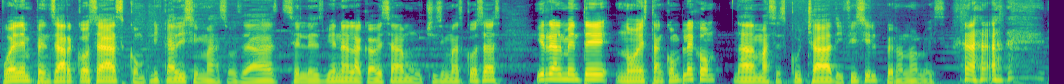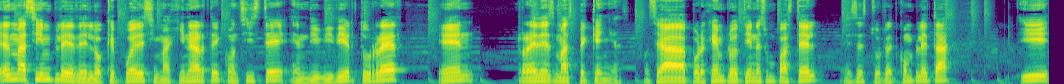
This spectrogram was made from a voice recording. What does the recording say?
pueden pensar cosas complicadísimas, o sea, se les viene a la cabeza muchísimas cosas y realmente no es tan complejo, nada más escucha difícil, pero no lo es. es más simple de lo que puedes imaginarte, consiste en dividir tu red en redes más pequeñas. O sea, por ejemplo, tienes un pastel, esa es tu red completa, y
